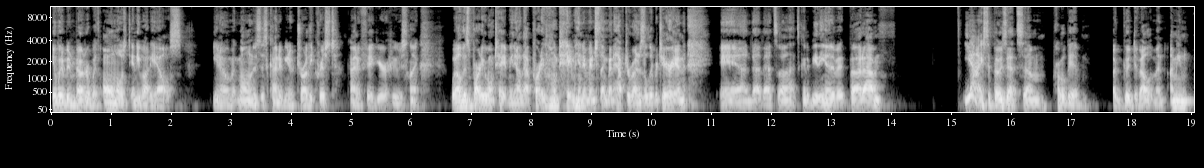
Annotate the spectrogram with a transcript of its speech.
it would have been better with almost anybody else you know, McMullin is this kind of, you know, Charlie Crist kind of figure who's like, well, this party won't take me now. That party won't take me, and eventually I'm going to have to run as a libertarian, and uh, that's uh, that's going to be the end of it. But um, yeah, I suppose that's um, probably a, a good development. I mean,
